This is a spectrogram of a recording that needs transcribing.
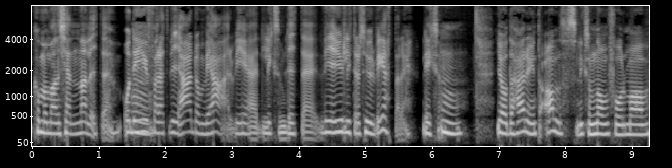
kommer man känna lite. Och det är ju Mm. för att vi är de vi är. Vi är, liksom lite, vi är ju litteraturvetare. Liksom. Mm. Ja, det här är ju inte alls liksom någon form av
